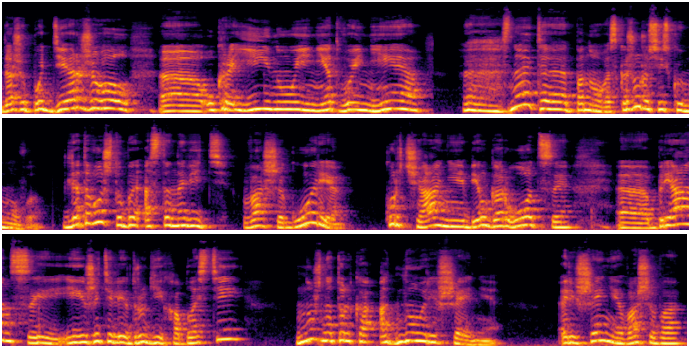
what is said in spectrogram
даже поддерживал э, Україну і нет війні. Е, Знаєте, панове, скажу російською мовою. Для того, чтобы остановить ваше горе, курчане, белгородцы, э, брянцы и жители других областей, нужно только одно решение. Решение вашего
